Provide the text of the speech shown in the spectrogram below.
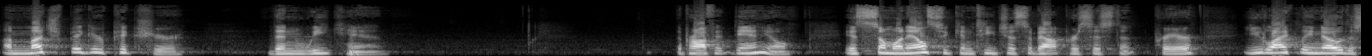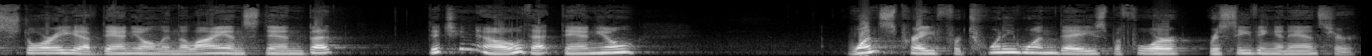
a much bigger picture than we can. The prophet Daniel is someone else who can teach us about persistent prayer. You likely know the story of Daniel in the lion's den, but Did you know that Daniel once prayed for 21 days before receiving an answer?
